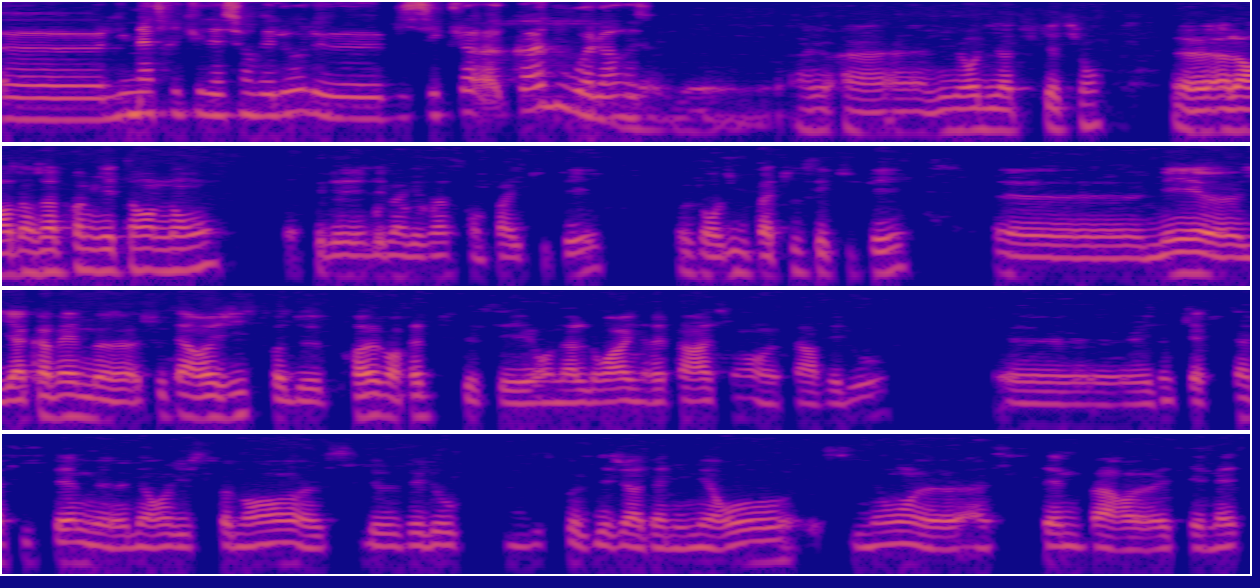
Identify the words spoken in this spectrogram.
l'immatriculation vélo, le bicycle code ou alors un, numéro d'identification Alors dans un premier temps, non, parce que les, magasins ne sont pas équipés. Aujourd'hui, pas tous équipés. Mais il y a quand même tout un registre de preuves en fait, puisque c'est, on a le droit à une réparation par vélo. Euh, donc, il y a tout un système euh, d'enregistrement, euh, si le vélo dispose déjà d'un numéro, sinon un système par SMS.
